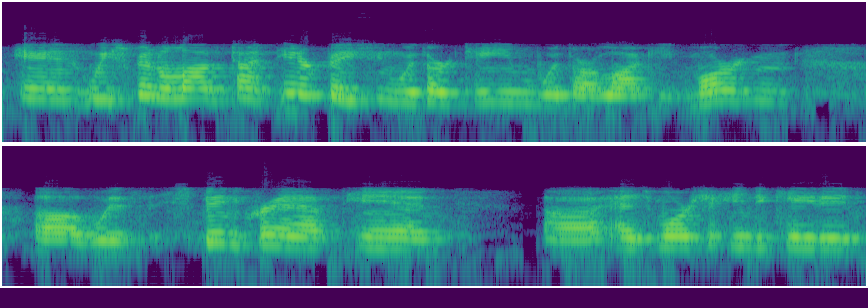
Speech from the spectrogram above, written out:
And we spend a lot of time interfacing with our team, with our Lockheed Martin, uh, with Spincraft, and uh, as Marcia indicated,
